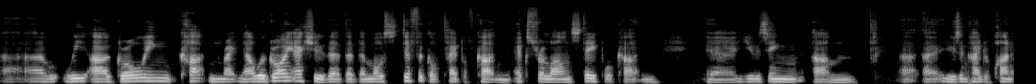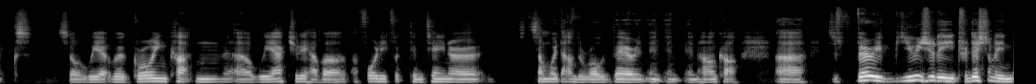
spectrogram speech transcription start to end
uh, we are growing cotton right now. We're growing actually the, the, the most difficult type of cotton, extra long staple cotton, uh, using um, uh, uh using hydroponics. So we are, we're growing cotton. Uh, we actually have a, a 40 foot container somewhere down the road there in, in, in Hong Kong. Uh, it's very usually traditionally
